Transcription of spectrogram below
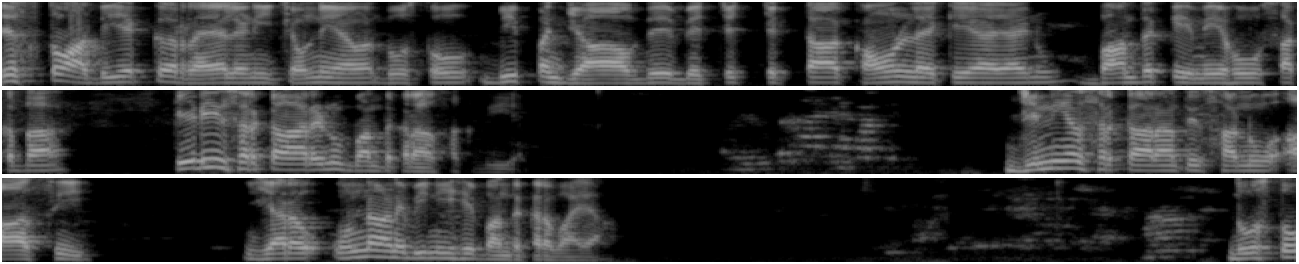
ਇਸ ਤੁਹਾਡੀ ਇੱਕ ਰਾਏ ਲੈਣੀ ਚਾਹੁੰਦੇ ਆ ਦੋਸਤੋ ਵੀ ਪੰਜਾਬ ਦੇ ਵਿੱਚ ਚਿੱਟਾ ਕੌਣ ਲੈ ਕੇ ਆਇਆ ਇਹਨੂੰ? ਬੰਦ ਕਿਵੇਂ ਹੋ ਸਕਦਾ? ਕਿਹੜੀ ਸਰਕਾਰ ਇਹਨੂੰ ਬੰਦ ਕਰਾ ਸਕਦੀ ਹੈ? ਜਿੰਨੀਆਂ ਸਰਕਾਰਾਂ ਤੇ ਸਾਨੂੰ ਆਸ ਸੀ, ਯਾਰ ਉਹਨਾਂ ਨੇ ਵੀ ਨਹੀਂ ਇਹ ਬੰਦ ਕਰਵਾਇਆ। ਦੋਸਤੋ,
